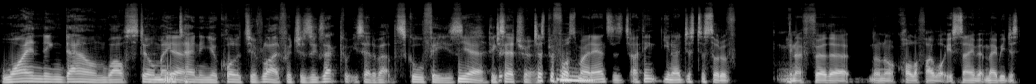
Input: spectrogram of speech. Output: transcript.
winding down while still maintaining yeah. your quality of life, which is exactly what you said about the school fees, yeah, etc. Just before mm. Simone answers, I think you know just to sort of you know further not qualify what you're saying but maybe just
